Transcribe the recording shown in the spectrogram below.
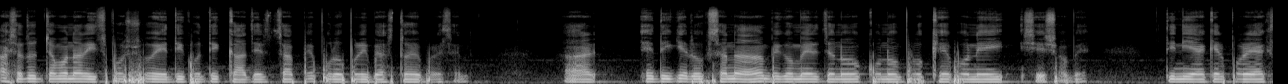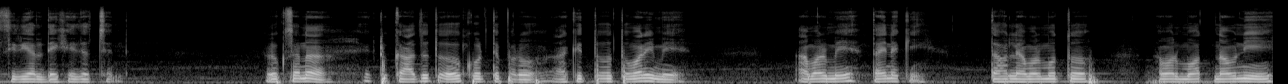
আসাদুজ্জামান আর স্পর্শ এদিক ওদিক কাজের চাপে পুরোপুরি ব্যস্ত হয়ে পড়েছেন। আর এদিকে রোকসানা বেগমের যেন কোনো প্রক্ষেপও নেই শেষ হবে। তিনি একের পরে এক সিরিয়াল দেখে যাচ্ছেন। রোকসানা একটু কাজও তো করতে পারো। আঁকি তো তোমারই মেয়ে। আমার মেয়ে, তাই নাকি? তাহলে আমার মতো, আমার মত নাওনি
